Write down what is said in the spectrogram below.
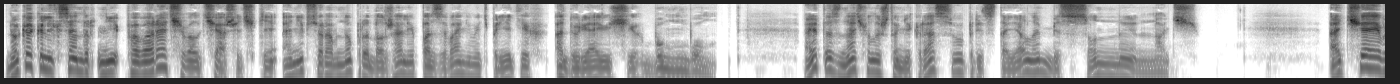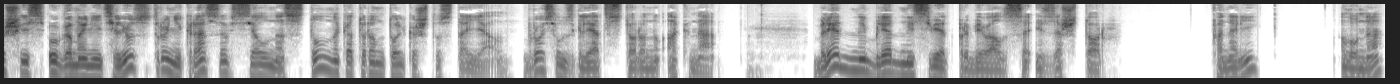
Но как Александр не поворачивал чашечки, они все равно продолжали позванивать при этих одуряющих бум-бум. А это значило, что Некрасову предстояла бессонная ночь. Отчаявшись угомонить люстру, Некрасов сел на стул, на котором только что стоял, бросил взгляд в сторону окна. Бледный-бледный свет пробивался из-за штор. Фонари? Луна?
